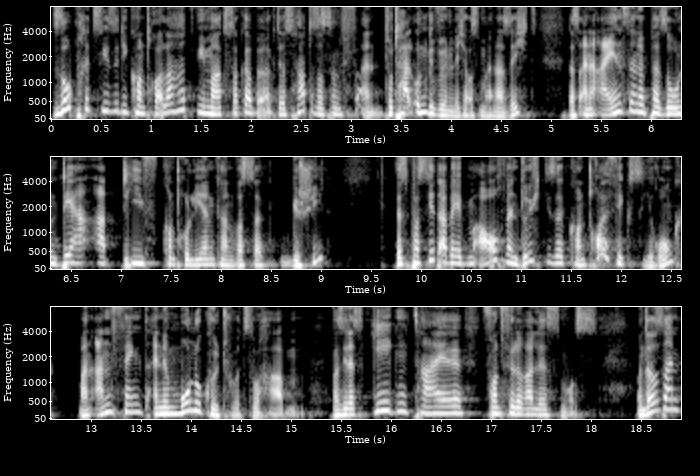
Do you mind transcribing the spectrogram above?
so präzise die Kontrolle hat, wie Mark Zuckerberg das hat. Das ist ein, ein, total ungewöhnlich aus meiner Sicht, dass eine einzelne Person derart tief kontrollieren kann, was da geschieht. Das passiert aber eben auch, wenn durch diese Kontrollfixierung man anfängt, eine Monokultur zu haben. Quasi das Gegenteil von Föderalismus. Und das ist ein,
